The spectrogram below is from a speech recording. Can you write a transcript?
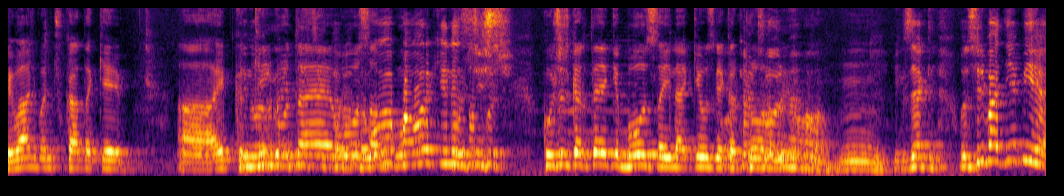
रिवाज बन चुका था कि एक किंग होता है वो सब पावर के लिए सब कोशिश करते हैं कि बहुत सही इलाके उसके कंट्रोल में हो। हो। हम्म। एग्जैक्टली और दूसरी बात ये भी है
